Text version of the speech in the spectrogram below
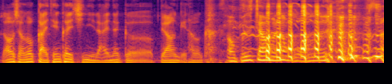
然后想说改天可以请你来那个表演给他们看，哦，不是教他们弄火，不是。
